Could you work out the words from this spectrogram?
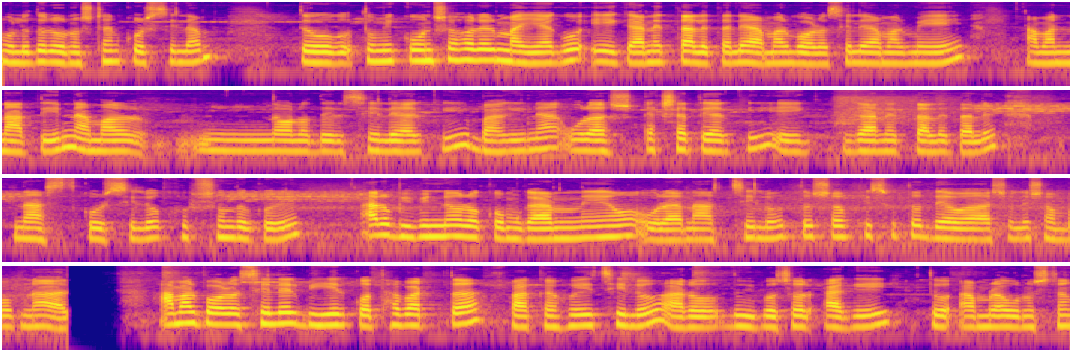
হলুদের অনুষ্ঠান করছিলাম। তো তুমি কোন শহরের মাইয়া গো? এই গানের তালে তালে আমার বড় ছেলে, আমার মেয়ে, আমার নাতিন, আমার ননদের ছেলে আর কি, বাগিনা, ওরা একসাথে আর কি এই গানের তালে তালে নাচ করছিল খুব সুন্দর করে। আরও বিভিন্ন রকম গানেও ওরা নাচছিল, তো সব কিছু তো দেওয়া আসলে সম্ভব না। আমার বড় ছেলের বিয়ের কথাবার্তা পাকা হয়েছিল আরও দুই বছর আগেই। তো আমরা অনুষ্ঠান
